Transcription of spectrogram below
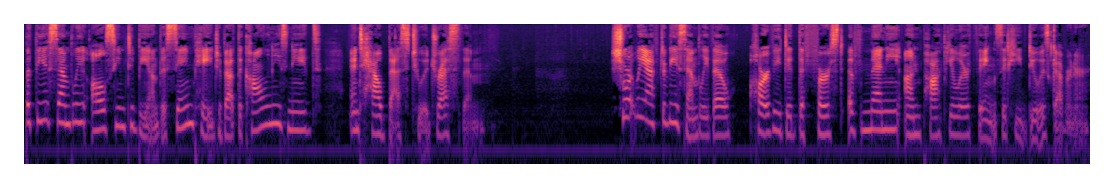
but the assembly all seemed to be on the same page about the colony's needs and how best to address them. Shortly after the assembly, though, Harvey did the first of many unpopular things that he'd do as governor.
